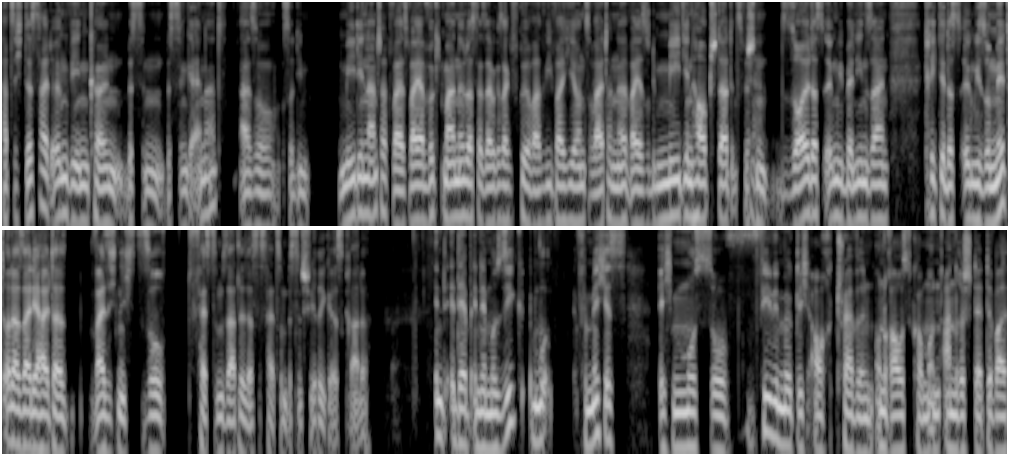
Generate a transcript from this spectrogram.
hat sich das halt irgendwie in Köln ein bisschen, bisschen geändert? Also so die Medienlandschaft, weil es war ja wirklich mal, ne, du hast ja selber gesagt, früher war Viva hier und so weiter, ne, war ja so die Medienhauptstadt. Inzwischen ja. soll das irgendwie Berlin sein. Kriegt ihr das irgendwie so mit oder seid ihr halt da, weiß ich nicht, so fest im Sattel, dass es halt so ein bisschen schwieriger ist gerade? In der, in der Musik, für mich ist ich muss so viel wie möglich auch traveln und rauskommen und andere Städte, weil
